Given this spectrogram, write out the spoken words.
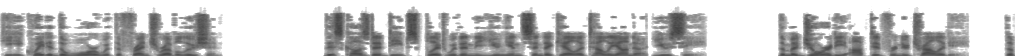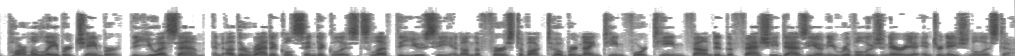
He equated the war with the French Revolution. This caused a deep split within the Union Sindacale Italiana. The majority opted for neutrality. The Parma Labour Chamber, the USM, and other radical syndicalists left the UC and on 1 October 1914 founded the Fasci d'Azione Rivoluzionaria Internazionalista.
